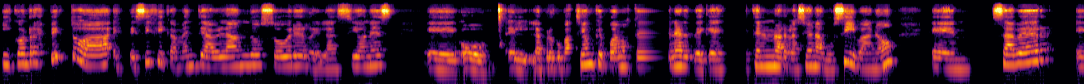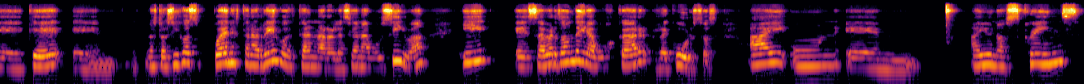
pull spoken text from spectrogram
Y con respecto a específicamente hablando sobre relaciones eh, o la preocupación que podemos tener de que estén en una relación abusiva, ¿no? Em, saber eh, que em, nuestros hijos pueden estar a riesgo de estar en una relación abusiva y eh, saber dónde ir a buscar recursos. Hay, un, em, hay unos screens,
